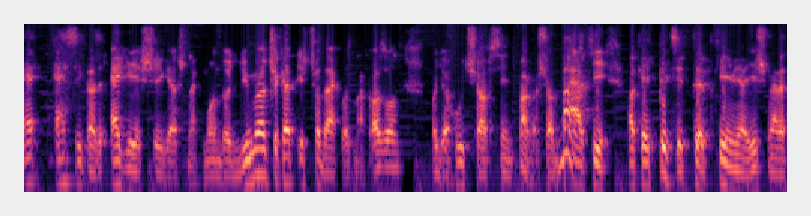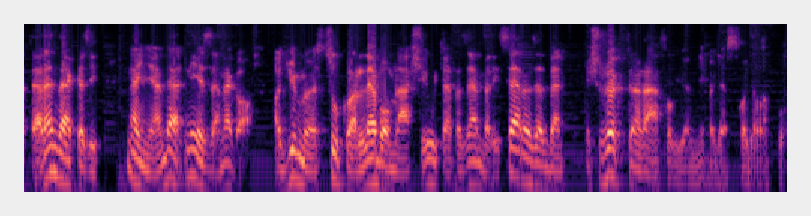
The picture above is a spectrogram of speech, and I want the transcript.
e- eszik az egészségesnek mondott gyümölcsöket, és csodálkoznak azon, hogy a húgysav szint magasabb. Bárki, aki egy picit több kémiai ismerettel rendelkezik, menjen be, nézze meg a, a gyümölcs cukor lebomlási útját az emberi szervezetben, és rögtön rá fog jönni, hogy ez hogy alakul.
